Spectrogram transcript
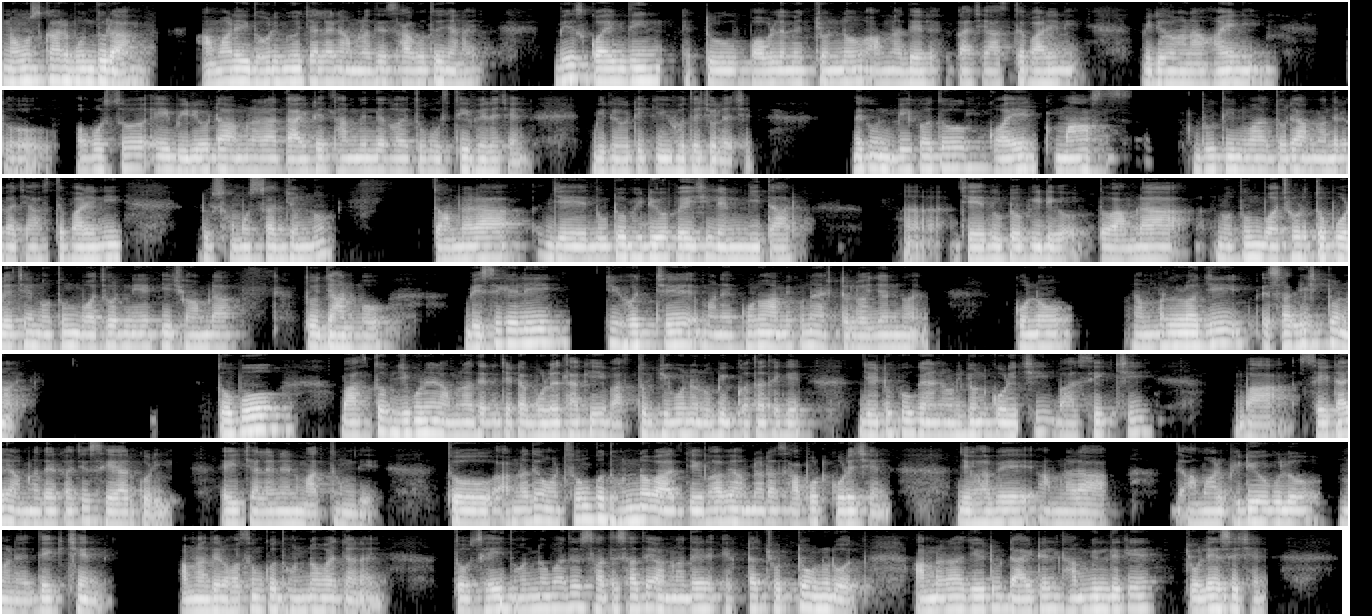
নমস্কার বন্ধুরা, আমার এই ধর্মীয় চ্যানেলে আপনাদের স্বাগত জানাই। বেশ কয়েকদিন একটু প্রবলেমের জন্য আপনাদের কাছে আসতে পারিনি ভিডিও আনা হয়নি। তো অবশ্য এই ভিডিওটা আপনারা টাইটেল থাম্বনেল দেখে হয়তো বুঝতেই পেরেছেন ভিডিওটি কী হতে চলেছে। দেখুন, বিগত কয়েক মাস, দু তিন মাস ধরে আপনাদের কাছে আসতে পারিনি একটু সমস্যার জন্য। তো আপনারা যে দুটো ভিডিও পেয়েছিলেন গীতার যে দুটো ভিডিও তো আমরা নতুন বছর তো পড়েছে, নতুন বছর নিয়ে কিছু আমরা তো জানব। বেসিক্যালি কি হচ্ছে মানে কোনো, আমি কোনো অ্যাস্ট্রোলজার নয়, কোনো নাম্বারোলজি স্পেশালিস্টও নয়। তবুও বাস্তব জীবনের আমাদের যেটা বলে থাকি, বাস্তব জীবনের অভিজ্ঞতা থেকে, যেটুকু জ্ঞান অর্জন করেছি বা শিখছি, বা সেটাই আপনাদের কাছে শেয়ার করি এই চ্যানেলের মাধ্যম দিয়ে। তো আপনাদের অসংখ্য ধন্যবাদ যেভাবে আপনারা সাপোর্ট করেছেন, যেভাবে আপনারা আমার ভিডিওগুলো মানে দেখছেন, আপনাদের অসংখ্য ধন্যবাদ জানাই। তো সেই ধন্যবাদের সাথে সাথে আপনাদের একটা ছোট্ট অনুরোধ, আপনারা যেহেতু টাইটেল থাম্বনেল দেখে চলে এসেছেন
